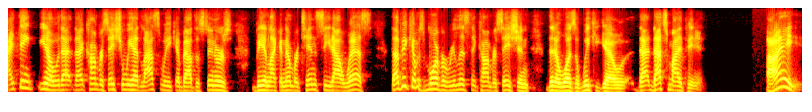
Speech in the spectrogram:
I, think you know that that conversation we had last week about the Sooners being like a number 10 seed out west. That becomes more of a realistic conversation than it was a week ago. That that's my opinion. I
